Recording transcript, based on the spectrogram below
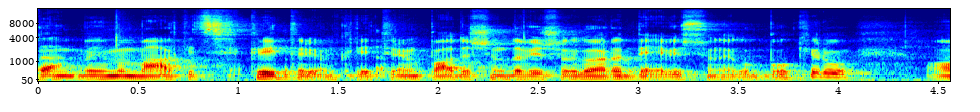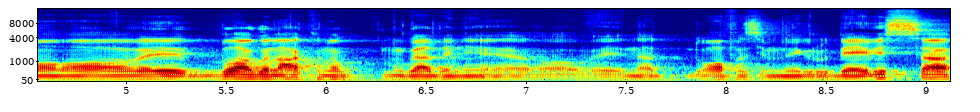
Pa, da. ima malkice, kriterijum, kriterijum podešan da više odgovara Davisu nego Bukeru. Ove, blago nakon gledanje ove, na ofazivnu igru Davisa,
